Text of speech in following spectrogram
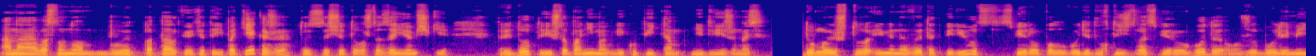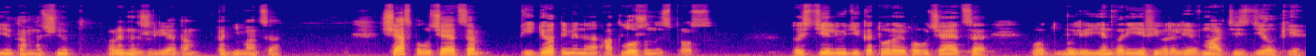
она в основном будет подталкивать эта ипотека же, то есть за счет того, что заемщики придут, и чтобы они могли купить там недвижимость. Думаю, что именно в этот период, с первого полугодия 2021 года, уже более-менее там начнет рынок жилья там подниматься. Сейчас, получается, идет именно отложенный спрос. То есть те люди, которые, получается, вот были в январе, феврале, в марте сделки,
